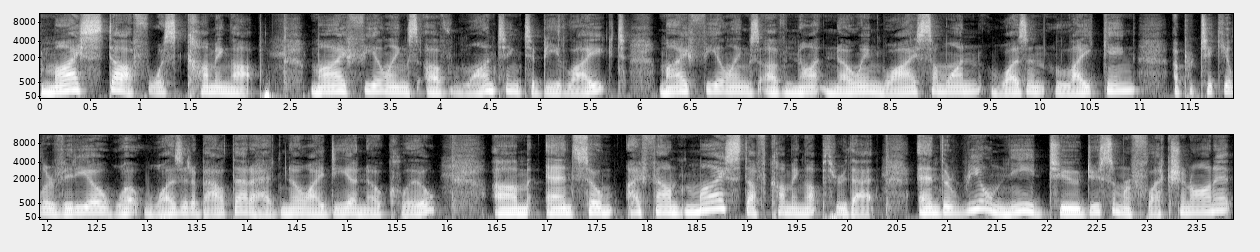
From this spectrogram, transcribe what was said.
my stuff was coming up. My feelings of wanting to be liked, my feelings of not knowing why someone wasn't liking a particular video. What was it about that? I had no idea, no clue. Um, and so I found my stuff coming up through that and the real need to do some reflection on it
